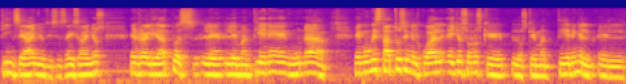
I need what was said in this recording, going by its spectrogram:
15 años, 16 años, en realidad pues le, mantiene en, una, en un estatus en el cual ellos son los que, los que mantienen el,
